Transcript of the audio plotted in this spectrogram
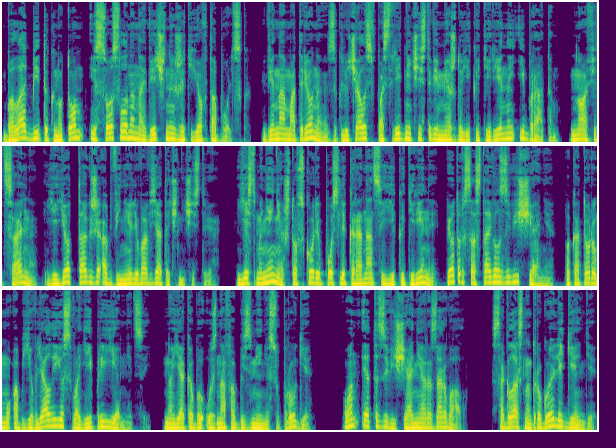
была бита кнутом и сослана на вечное житье в Тобольск. Вина Матрёны заключалась в посредничестве между Екатериной и братом, но официально ее также обвинили во взяточничестве. Есть мнение, что вскоре после коронации Екатерины Петр составил завещание, по которому объявлял ее своей преемницей, но якобы узнав об измене супруги, он это завещание разорвал. Согласно другой легенде,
